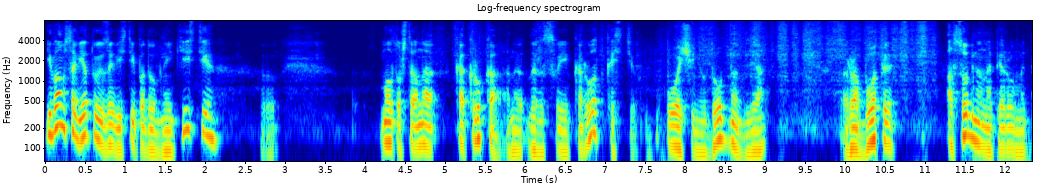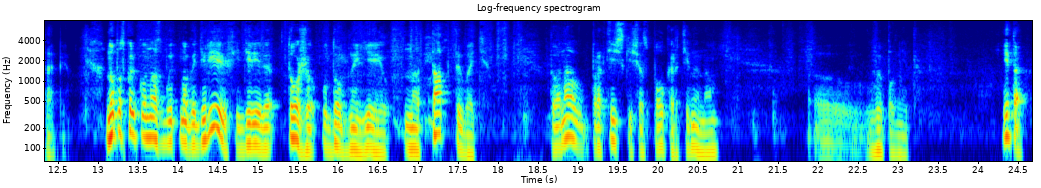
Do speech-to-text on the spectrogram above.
И вам советую завести подобные кисти. Мало того, что она как рука, она даже своей короткостью очень удобна для работы, особенно на первом этапе. Но поскольку у нас будет много деревьев, и деревья тоже удобно ею натаптывать, то она практически сейчас пол картины нам э, выполнит. Итак,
